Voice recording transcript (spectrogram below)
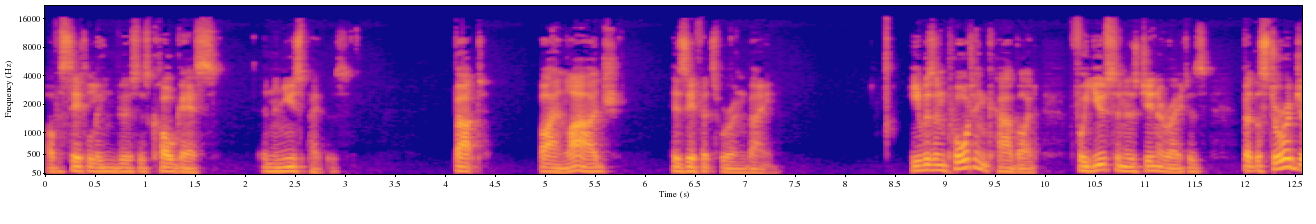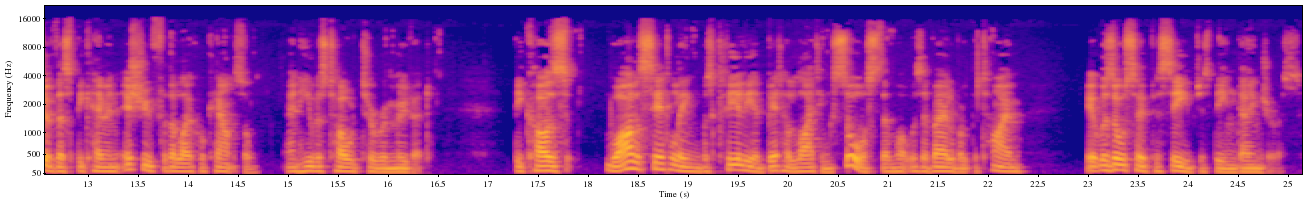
of acetylene versus coal gas in the newspapers. But, by and large, his efforts were in vain. He was importing carbide for use in his generators, but the storage of this became an issue for the local council, and he was told to remove it. Because while acetylene was clearly a better lighting source than what was available at the time, it was also perceived as being dangerous.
